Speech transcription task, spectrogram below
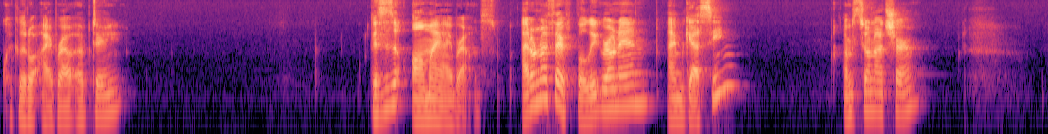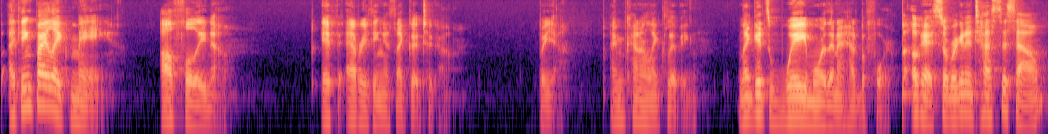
quick little eyebrow update. This is all my eyebrows. I don't know if they're fully grown in. I'm guessing. I'm still not sure. I think by like May, I'll fully know if everything is like good to go. But yeah, I'm kind of like living. Like it's way more than I had before. Okay, so we're gonna test this out.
